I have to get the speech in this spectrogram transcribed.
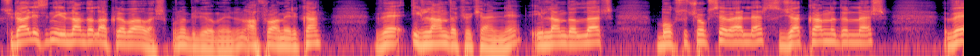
Sülalesinde İrlandalı akraba var. Bunu biliyor muydun? Afro-Amerikan ve İrlanda kökenli. İrlandalılar boksu çok severler, sıcakkanlıdırlar ve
